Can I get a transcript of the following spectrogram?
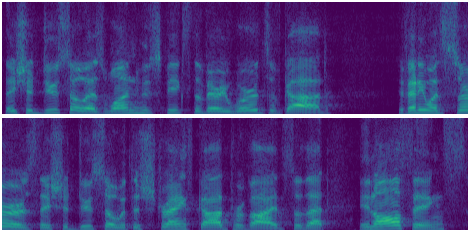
they should do so as one who speaks the very words of God. If anyone serves, they should do so with the strength God provides, so that in all things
